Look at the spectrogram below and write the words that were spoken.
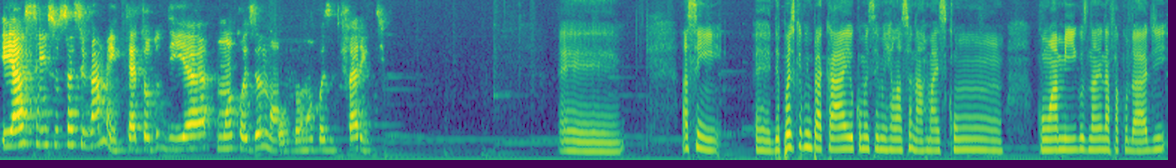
e assim sucessivamente. É todo dia uma coisa nova, uma coisa diferente. É, assim, é, depois que eu vim para cá, eu comecei a me relacionar mais com, com amigos né, na faculdade,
